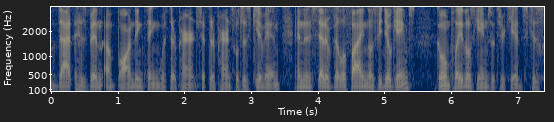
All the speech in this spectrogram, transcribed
that has been a bonding thing with their parents. If their parents will just give in and instead of vilifying those video games go and play those games with your kids. Because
